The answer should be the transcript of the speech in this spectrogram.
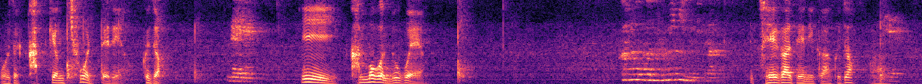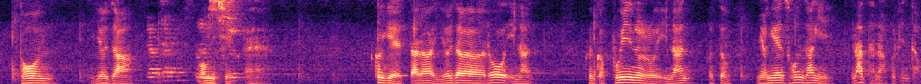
오히려 갑경충을 때려요. 그죠? 네. 이 간목은 누구예요? 강목은 부인입니다. 재가 되니까 그죠? 어. 예. 돈, 여자, 여자, 음식. 예. 거기에 따라 여자로 인한 그러니까 부인으로 인한 어떤 명예 손상이 나타나 버린다고.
